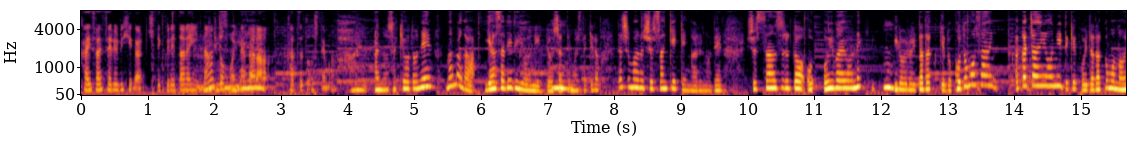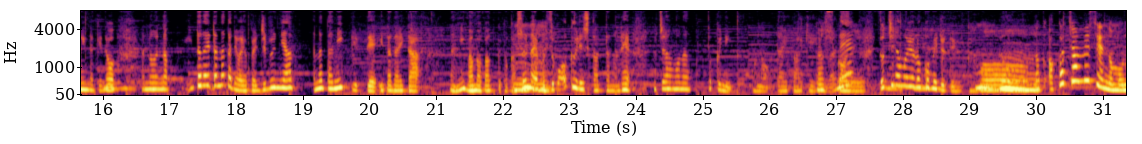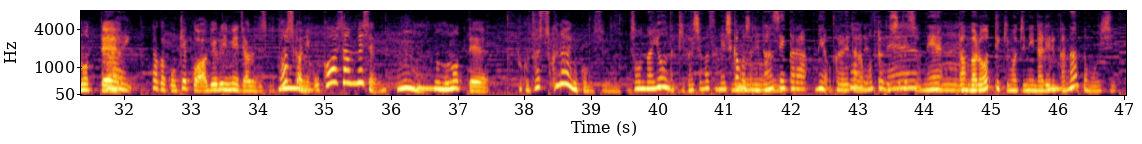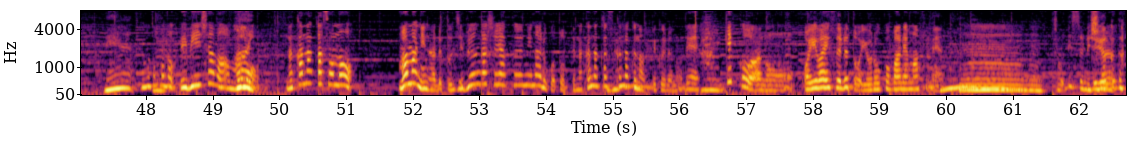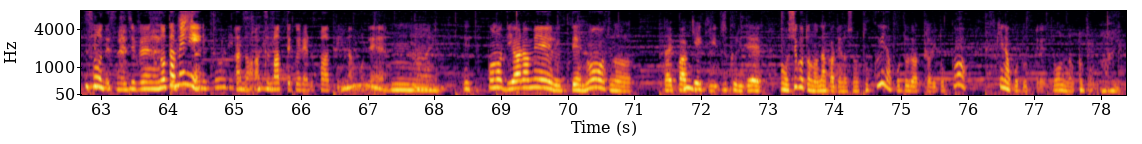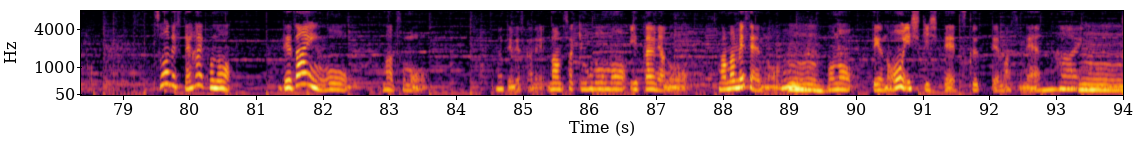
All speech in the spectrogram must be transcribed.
開催される日が来てくれたらいいなと思いながら活動してます。はい、あの先ほどねママが癒されるようにっておっしゃってましたけど、私もあの出産経験があるので出産するとおお祝いをねうん。いろいろいただくけど子供さん赤ちゃん用にって結構いただくもの多いんだけど、あのないただいた中ではやっぱり自分にああなたにって言っていただいた何？ママバッグとか、うん。そういうのはやっぱりすごく嬉しかったのでこちらもな特にこのダイパーケーキはねに、どちらも喜べるというか、うん。あうん。ーなんか赤ちゃん目線のものって、はい。なんかこう結構上げるイメージあるんですけど確かにお母さん目線うん。のものってなんか私少ないのかもしれない。そんなような気がしますね。しかもそれうん。男性からね送られたらもっと嬉しいですよね。うん。頑張ろうっていう気持ちになれるかなと思うし。ね。本当このベビーシャワーも、はい。なかなかそのママになると自分が主役になることってなかなか少なくなってくるので、はい。結構あのお祝いすると喜ばれますね。うーん。そうですよね。主役が。そうですね。自分のためにね。あの集まってくれるパーティーなので、うん。はい。えこのディアラメールでのそのダイパーケーキ作りで、まあお仕事の中でのその得意なことだったりとか好きなことってどんなことはい。そうですね。はい。このデザインをまあそのなんていうんですかね、まあ、さっきもも言ったようにあのママ目線のものっていうのを意識して作ってますね。うんはい。うん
